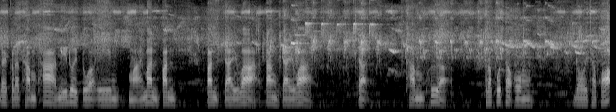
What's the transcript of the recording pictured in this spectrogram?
ได้กระทำผ้านี้ด้วยตัวเองหมายมั่นปั้นปั้นใจว่าตั้งใจว่าจะทำเพื่อพระพุทธองค์ โดยเฉพาะ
